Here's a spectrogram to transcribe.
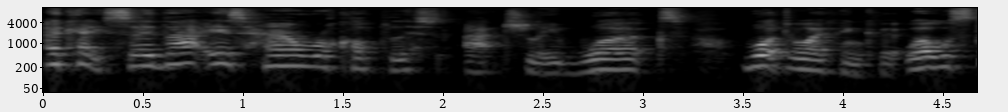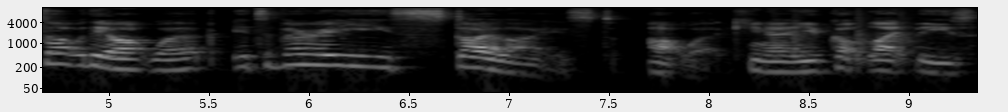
Okay, so that is how Rockopolis actually works. What do I think of it? Well, we'll start with the artwork. It's a very stylized artwork. You know, you've got like these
